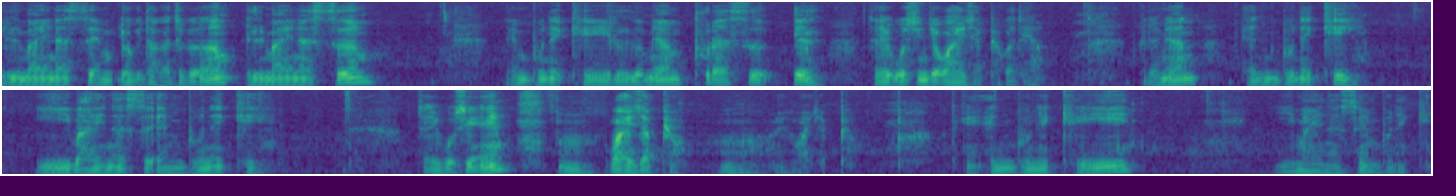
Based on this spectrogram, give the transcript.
1-m 여기다가 지금 1-n분의 k를 넣으면 플러스 1. 자 이것이 이제 y좌표가 돼요. 그러면 n분의 k 2-n분의 k 자, 이것이 음, y좌표. 어, 이거 y좌표. 어떻게 n분의 k 2 마이너스 n분의 k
